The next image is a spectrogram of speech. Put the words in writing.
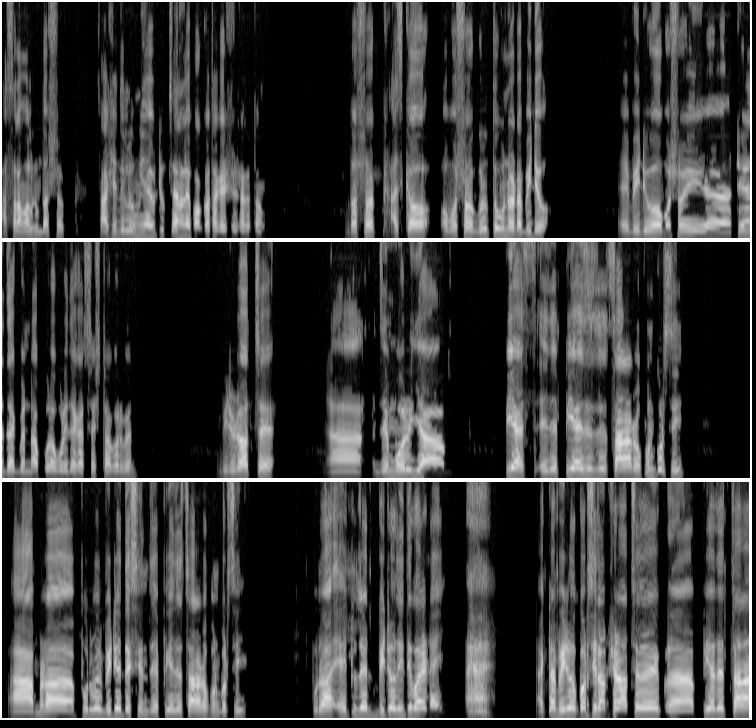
আসসালামু আলাইকুম দর্শক। চাষিদুল উমিয়া ইউটিউব চ্যানেলের পক্ষ থেকে সুস্বাগতম। দর্শক, আজকেও অবশ্য গুরুত্বপূর্ণ একটা ভিডিও। এই ভিডিও অবশ্যই টেনে দেখবেন না, পুরোপুরি দেখার চেষ্টা করবেন। ভিডিওটা হচ্ছে যে মোর ইয়া পেঁয়াজ, এই যে পেঁয়াজের যে চারা রোপণ করছি আপনারা পূর্বের ভিডিও দেখছেন যে পেঁয়াজের চারা রোপণ করছি। পুরা এ টু জেড ভিডিও দিতে পারি নাই। একটা ভিডিও করছিলাম, সেটা হচ্ছে পেঁয়াজের চারা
